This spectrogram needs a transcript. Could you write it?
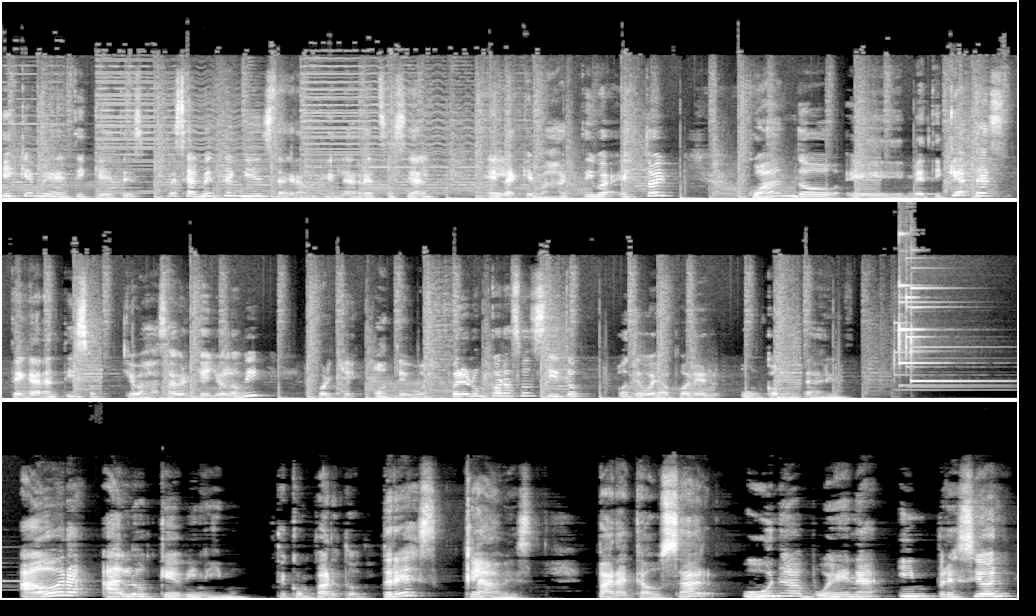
y que me etiquetes, especialmente en Instagram, es la red social en la que más activa estoy. Cuando eh, me etiquetes, te garantizo que vas a saber que yo lo vi, porque o te voy a poner un corazoncito o te voy a poner un comentario. Ahora a lo que vinimos. Te comparto tres claves para causar una buena impresión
